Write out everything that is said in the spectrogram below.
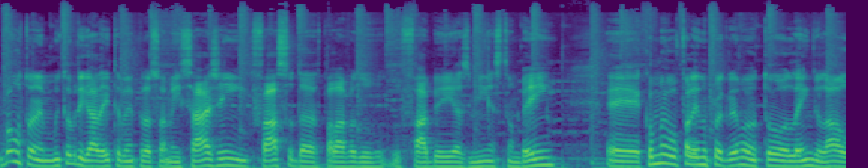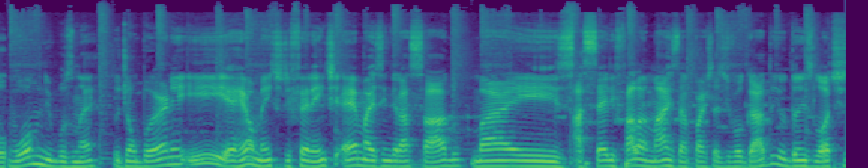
Bom, Tony, muito obrigado aí também pela sua mensagem. Faço da palavra do, do Fábio aí as minhas também. É, como eu falei no programa, eu tô lendo lá o, o Omnibus, né, do John Burney, e é realmente diferente, é mais engraçado, mas a série fala mais da parte do advogado e o Dan Slott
